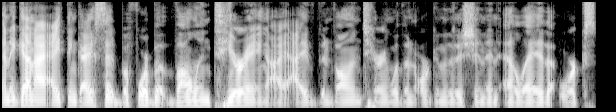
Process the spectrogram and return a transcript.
and again I, I, think i said before but volunteering I, i've been volunteering with an organization in la that works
